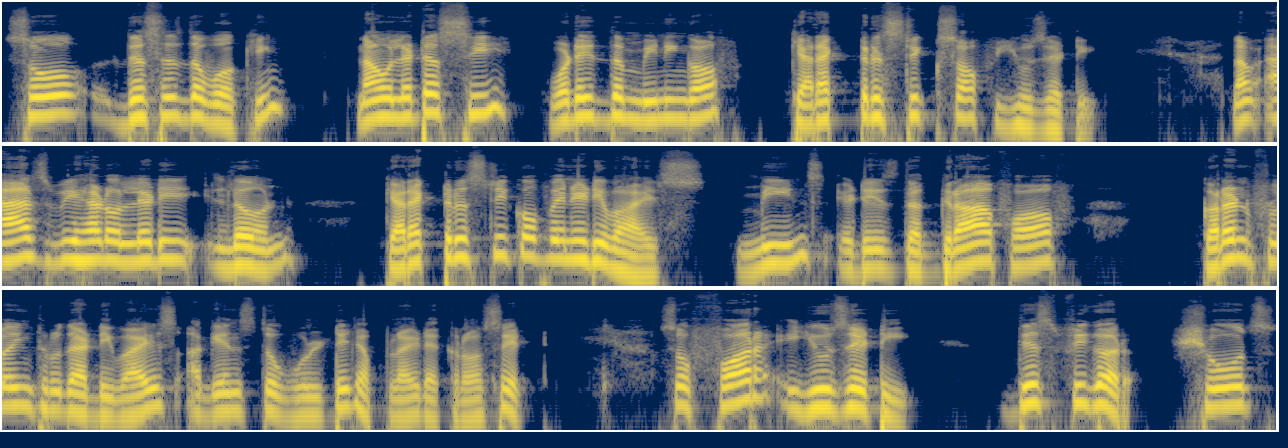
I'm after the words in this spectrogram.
So this is the working. Now let us see what is the meaning of characteristics of UJT now as we had already learned Characteristic of any device means it is the graph of current flowing through that device against the voltage applied across it. So for UJT, this figure shows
